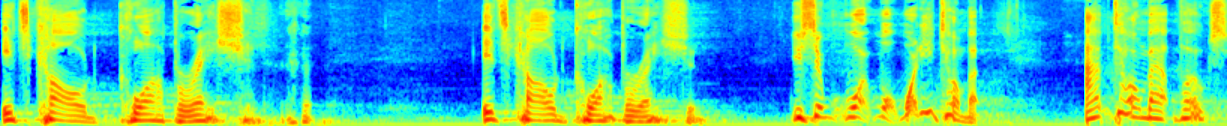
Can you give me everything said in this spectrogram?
It's called cooperation. it's called cooperation. You said, what, what, what are you talking about? I'm talking about, folks,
